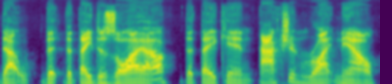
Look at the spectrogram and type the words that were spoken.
that that that they desire that they can action right now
